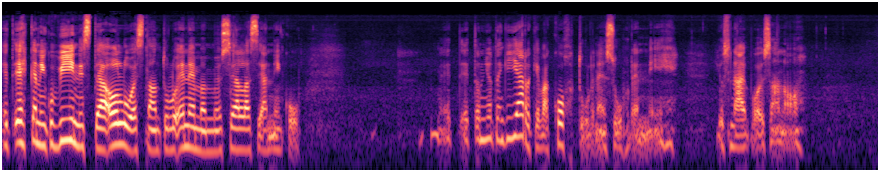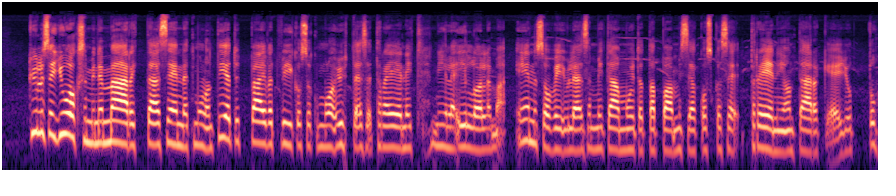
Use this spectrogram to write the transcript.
Et ehkä niin kuin viinistä ja oluesta on tullut enemmän myös sellaisia, niin kuin, että et on jotenkin järkevä kohtuullinen suhde niihin, jos näin voi sanoa. Kyllä se juokseminen määrittää sen, että mulla on tietyt päivät viikossa, kun mulla on yhteiset treenit. Niille illoille mä en sovi yleensä mitään muita tapaamisia, koska se treeni on tärkeä juttu.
